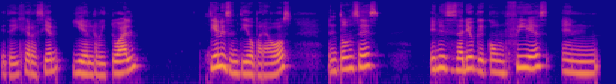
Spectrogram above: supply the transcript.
que te dije recién, y el ritual, tiene sentido para vos, entonces es necesario que confíes en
